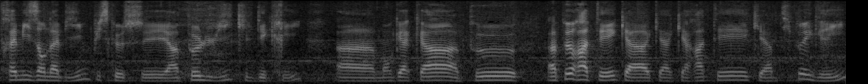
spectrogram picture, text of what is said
très mis en abîme puisque c'est un peu lui qui le décrit. Un mangaka un peu un peu raté, qui a, qui a- qui a raté, qui est un petit peu aigri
